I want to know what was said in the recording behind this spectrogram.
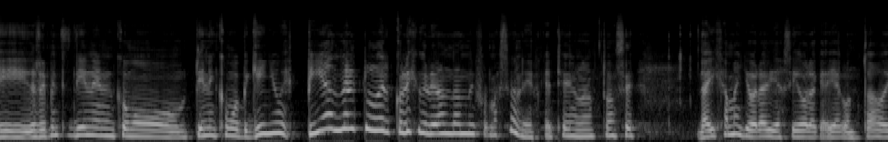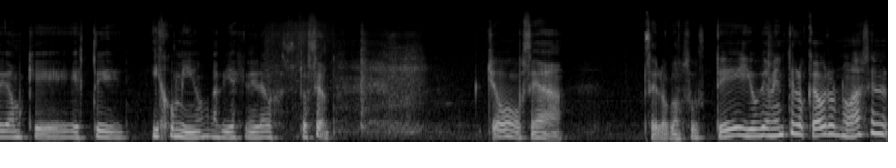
Eh, de repente tienen como tienen como pequeños espías dentro del colegio que le van dando informaciones, ¿cachai? no? Entonces, la hija mayor había sido la que había contado, digamos, que este hijo mío había generado esa situación. Yo, o sea, se lo consulté y obviamente los cabros no hacen,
